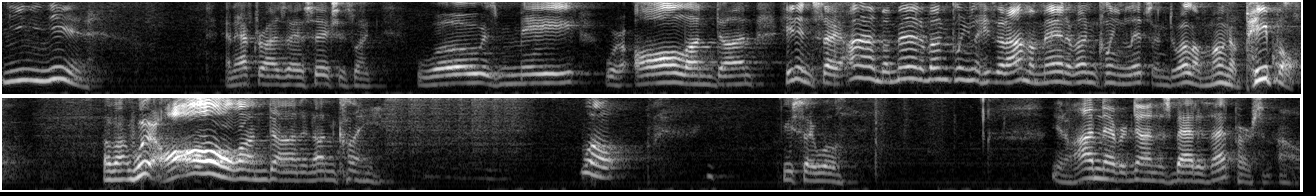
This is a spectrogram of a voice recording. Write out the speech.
And after Isaiah 6, it's like, woe is me, we're all undone. He didn't say, I'm a man of unclean lips. He said, I'm a man of unclean lips and dwell among a people. We're all undone and unclean. Well, you say, well, you know, I've never done as bad as that person. Oh.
